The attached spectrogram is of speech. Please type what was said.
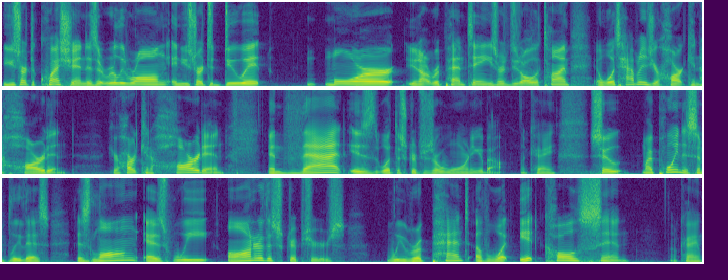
you start to question, is it really wrong? And you start to do it more, you're not repenting, you start to do it all the time, and what's happening is your heart can harden your heart can harden, and that is what the scriptures are warning about. Okay? So, my point is simply this as long as we honor the scriptures, we repent of what it calls sin, okay?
